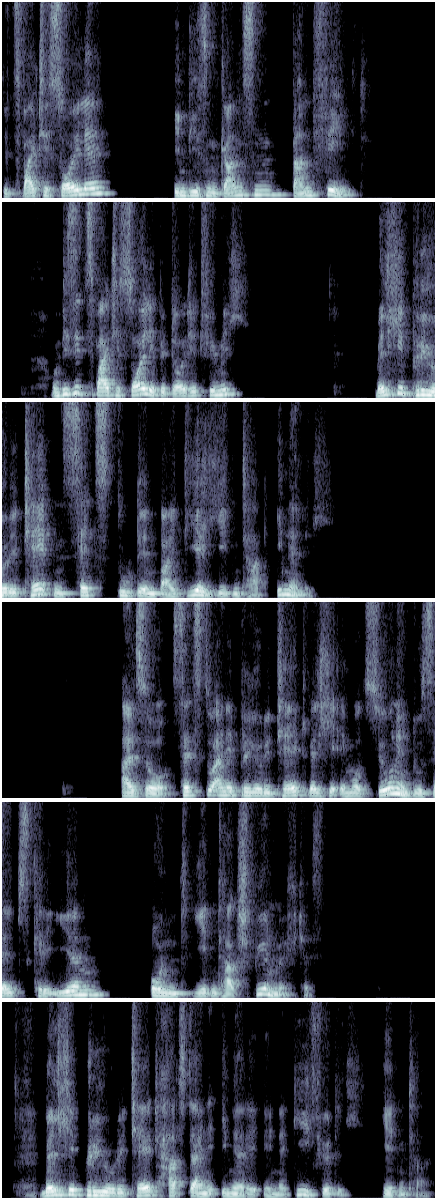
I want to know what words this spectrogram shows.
die zweite Säule in diesem Ganzen dann fehlt. Und diese zweite Säule bedeutet für mich, Welche Prioritäten setzt du denn bei dir jeden Tag innerlich? Also setzt du eine Priorität, welche Emotionen du selbst kreieren und jeden Tag spüren möchtest? Welche Priorität hat deine innere Energie für dich jeden Tag?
